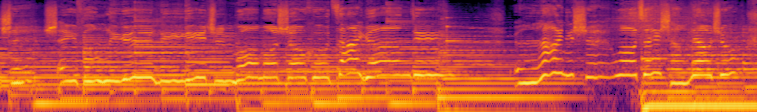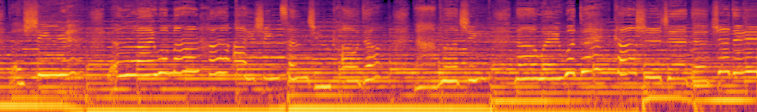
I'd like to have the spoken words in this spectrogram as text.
是谁风里雨里一直默默守护在原地。原来你是我最。想留住的幸世界的决定，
